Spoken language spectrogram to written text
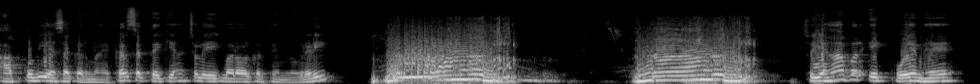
आपको भी ऐसा करना है। कर सकते हैं क्या? चलो एक बार और करते हैं हम लोग। रेडी सो यहाँ पर एक पोएम है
